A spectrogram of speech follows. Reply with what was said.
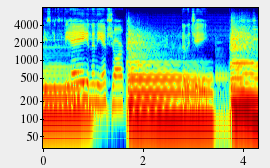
he's the A and then the F sharp, then the G.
